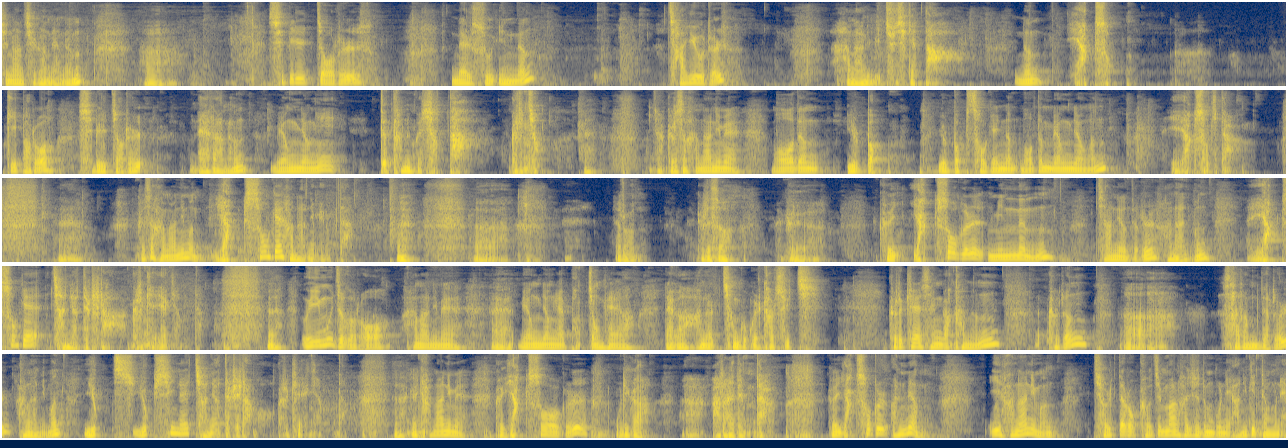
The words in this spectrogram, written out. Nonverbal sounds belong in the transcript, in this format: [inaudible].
지난 시간에는 11조를 낼 수 있는 자유를 하나님이 주시겠다는 약속이 바로 11조를 내라는 명령이 뜻하는 것이었다. 그렇죠? 네. 자, 그래서 하나님의 모든 율법, 율법 속에 있는 모든 명령은 약속이다. 네. 그래서 하나님은 약속의 하나님입니다. 네. 어, 여러분, 그래서 그, 그 약속을 믿는 자녀들을 하나님은 약속의 자녀들이라 그렇게 얘기합니다. 예, 의무적으로 하나님의 명령에 복종해야 내가 하늘 천국을 갈 수 있지. 그렇게 생각하는 그런 아, 사람들을 하나님은 육신의 자녀들이라고 그렇게 얘기합니다. 예, 그러니까 하나님의 그 약속을 우리가 아, 알아야 됩니다. 그 약속을 알면 이 하나님은 절대로 거짓말 하시는 분이 아니기 때문에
